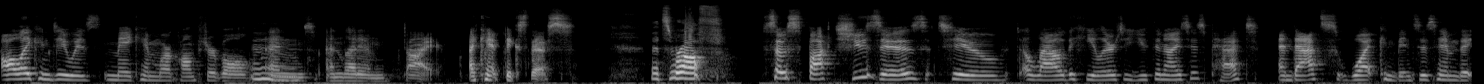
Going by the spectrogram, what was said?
all I can do is make him more comfortable Mhm. and and let him die. I can't fix this. It's rough. So Spock chooses to allow the healer to euthanize his pet, and that's what convinces him that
